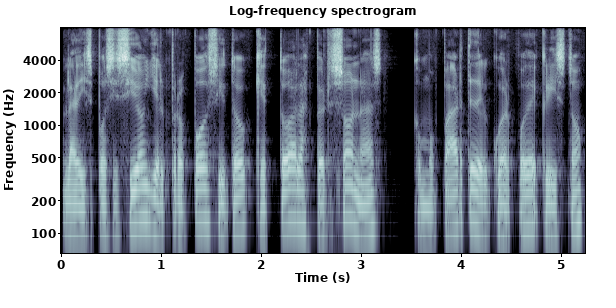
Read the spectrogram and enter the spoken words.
la disposición y el propósito que todas las personas, como parte del cuerpo de Cristo,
